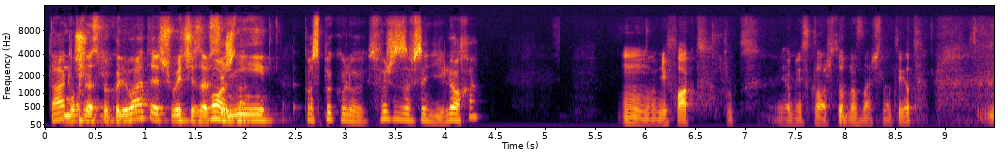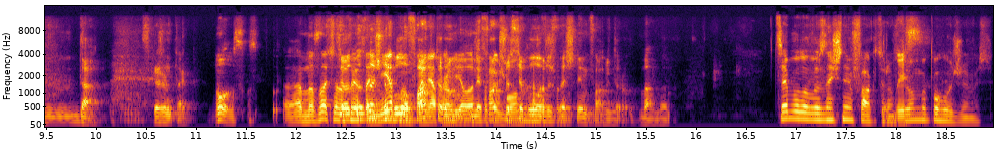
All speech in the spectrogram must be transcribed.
Так, Можна спекулювати, швидше за все, Можна. ні. Поспекулюй. Швидше за все, ні. Льоха? Ну, не факт. Тут я бы не сказал, что однозначный ответ. Да, скажем так. Ну, однозначно це однозначно нет, було фактором, дело, не факт, що це було визначним фактором. Да, да. Це було визначним фактором, в цьому ми погоджуємось.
